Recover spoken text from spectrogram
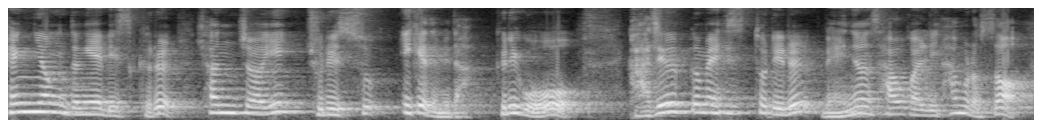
횡령 등의 리스크를 현저히 줄일 수 있게 됩니다. 그리고 가지급금의 히스토리를 매년 사후 관리함으로써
